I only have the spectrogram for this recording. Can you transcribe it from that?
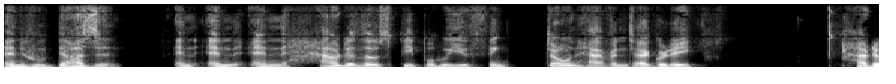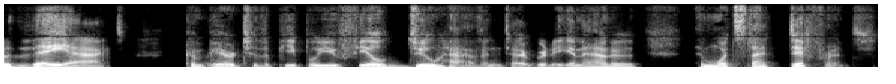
and who doesn't? And and and how do those people who you think don't have integrity how do they act compared to the people you feel do have integrity? And how do and what's that difference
